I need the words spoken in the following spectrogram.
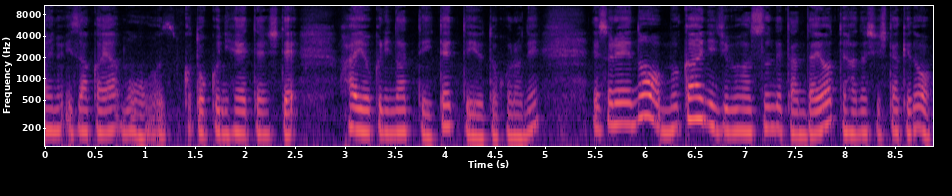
際の居酒屋もうとっくに閉店して廃屋になっていてっていうところねでそれの向かいに自分は住んでたんだよって話したけど、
